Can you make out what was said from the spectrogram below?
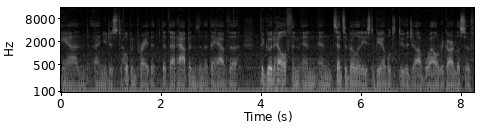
and and you just hope and pray that that, that happens and that they have the the good health and, and, and sensibilities to be able to do the job well regardless of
